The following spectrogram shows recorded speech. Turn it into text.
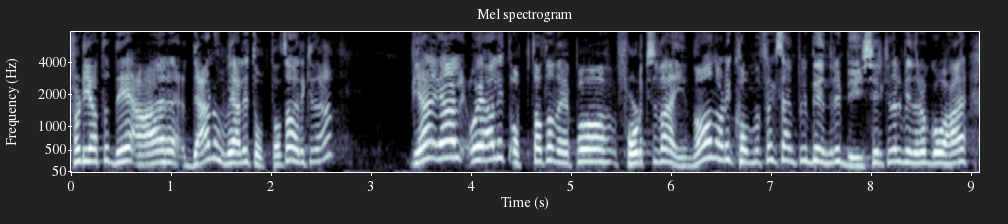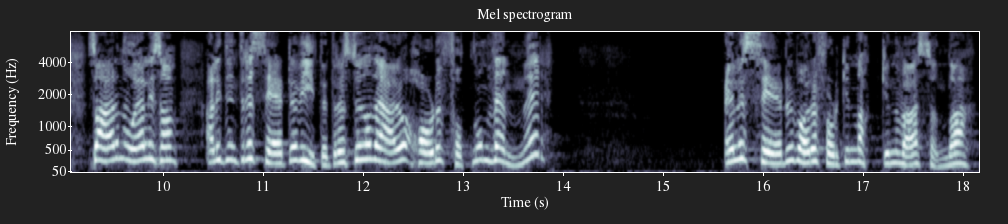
Fordi at det er, det er noe vi er litt opptatt av, er det ikke det? Jeg, jeg, og jeg er litt opptatt av det på folks vegne òg. Når de kommer for eksempel, begynner i bykirken eller begynner å gå her, så er det noe jeg liksom er litt interessert i å vite etter en stund. Og det er jo har du fått noen venner? Eller ser du bare folk i nakken hver søndag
